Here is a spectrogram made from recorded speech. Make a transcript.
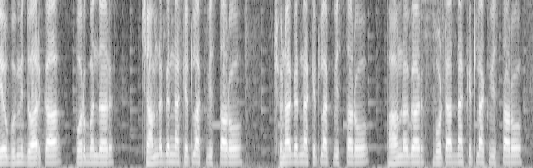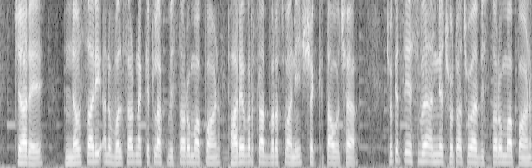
દેવભૂમિ, દ્વારકા, પોરબંદર, જામનગરના કેટલાક વિસ્તારો, જૂનાગઢના કેટલાક વિસ્તારો, ભાવનગર, બોટાદના કેટલાક વિસ્તારો જ્યારે નવસારી અને વલસાડના કેટલાક વિસ્તારોમાં પણ ભારે વરસાદ વરસવાની શક્યતાઓ છે. જોકે તે સિવાય અન્ય છૂટાછવાયા વિસ્તારોમાં પણ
